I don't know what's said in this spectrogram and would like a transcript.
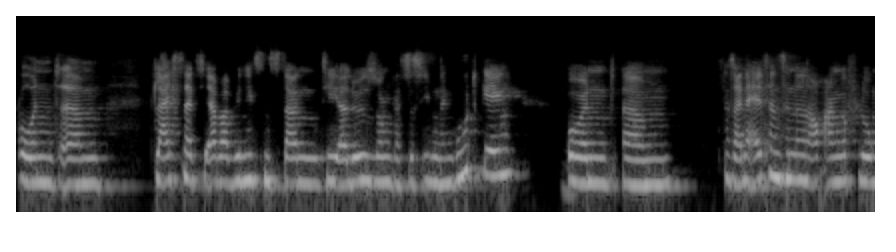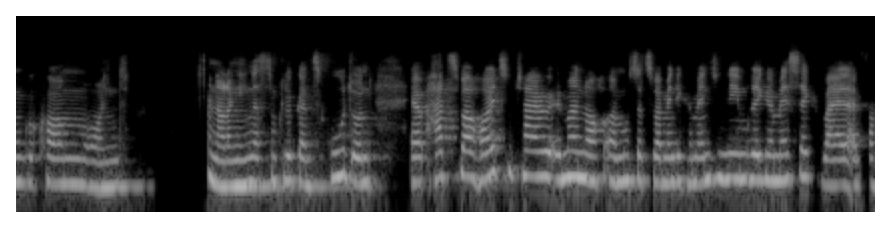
Und ähm, gleichzeitig aber wenigstens dann die Erlösung, dass es ihm dann gut ging. Und ähm, seine Eltern sind dann auch angeflogen gekommen und genau, dann ging das zum Glück ganz gut. Und er hat zwar heutzutage immer noch, äh, muss er zwar Medikamente nehmen regelmäßig, weil einfach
